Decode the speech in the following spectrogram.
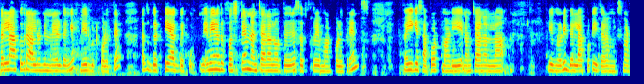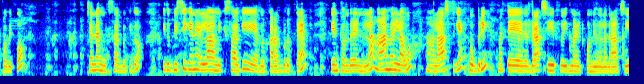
ಬೆಲ್ಲ ಹಾಕಿದ್ರೆ ಆಲ್ರೆಡಿ ನಾನು ಹೇಳ್ದಂಗೆ ನೀರು ಬಿಟ್ಕೊಳ್ಳುತ್ತೆ ಅದು ಗಟ್ಟಿ ಆಗಬೇಕು. ನೀವೇನಾದರೂ ಫಸ್ಟ್ ಟೈಮ್ ನನ್ನ ಚಾನಲ್ ನೋಡ್ತಾ ಇದ್ದರೆ ಸಬ್ಸ್ಕ್ರೈಬ್ ಮಾಡ್ಕೊಳ್ಳಿ ಫ್ರೆಂಡ್ಸ್ ಹೀಗೆ ಸಪೋರ್ಟ್ ಮಾಡಿ ನಮ್ಮ ಚಾನಲ್ನ ಈಗ ನೋಡಿ ಬೆಲ್ಲ ಹಾಕ್ಬಿಟ್ಟು ಈ ಥರ ಮಿಕ್ಸ್ ಮಾಡ್ಕೋಬೇಕು. ಚೆನ್ನಾಗಿ ಮಿಕ್ಸ್ ಆಗಬೇಕಿದು ಇದು. ಬಿಸಿಗೆ ಎಲ್ಲ ಮಿಕ್ಸ್ ಆಗಿ ಅದು ಕರಗ್ಬಿಡುತ್ತೆ. ಏನು ತೊಂದರೆ ಏನಿಲ್ಲ. ಆಮೇಲೆ ನಾವು ಲಾಸ್ಟ್ಗೆ ಕೊಬ್ಬರಿ ಮತ್ತು ದ್ರಾಕ್ಷಿ ಇದು ಮಾಡಿ ಇಟ್ಕೊಂಡಿದ್ವಲ್ಲ ದ್ರಾಕ್ಷಿ,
